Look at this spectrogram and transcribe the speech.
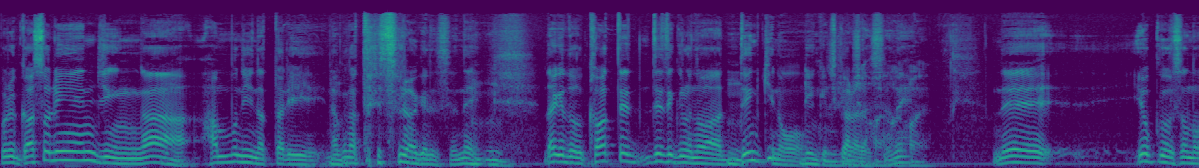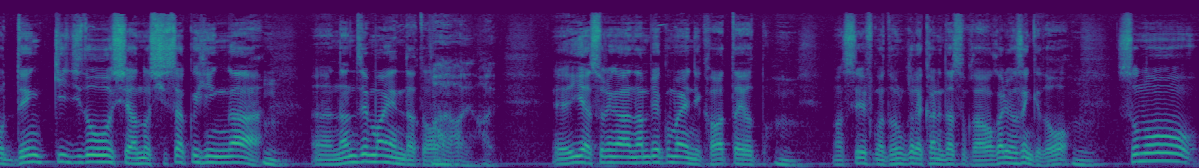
これガソリンエンジンが半分になったりなくなったりするわけですよね、うんうん、だけど変わって出てくるのは電気の力ですよね。でよくその電気自動車の試作品が何千万円だと、えいやそれが何百万円に変わったよと、うん、まあ、政府がどのくらい金出すのか分かりませんけど、うん、その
